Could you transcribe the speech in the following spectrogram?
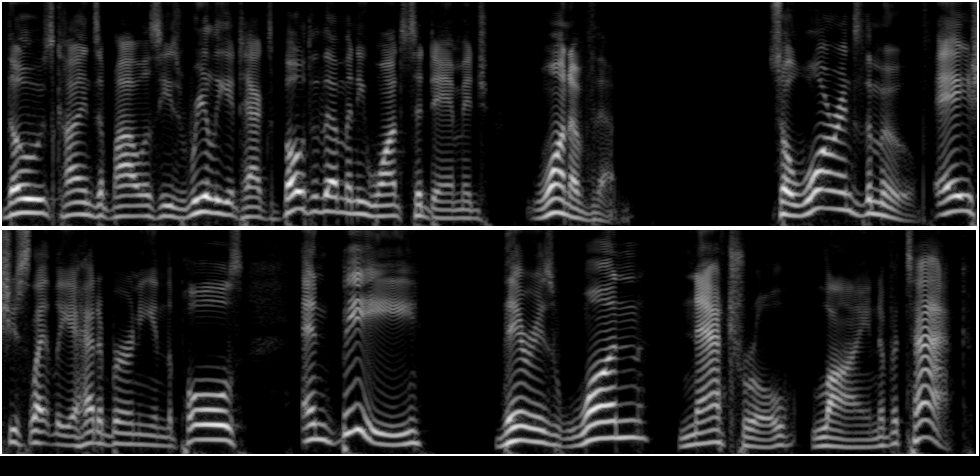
those kinds of policies really attacks both of them, and he wants to damage one of them. So Warren's the move. A, she's slightly ahead of Bernie in the polls. And B, there is one natural line of attack.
